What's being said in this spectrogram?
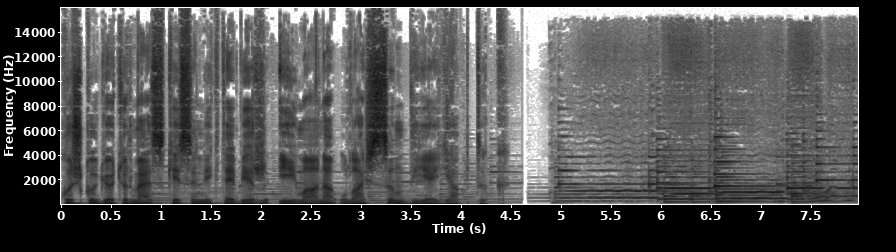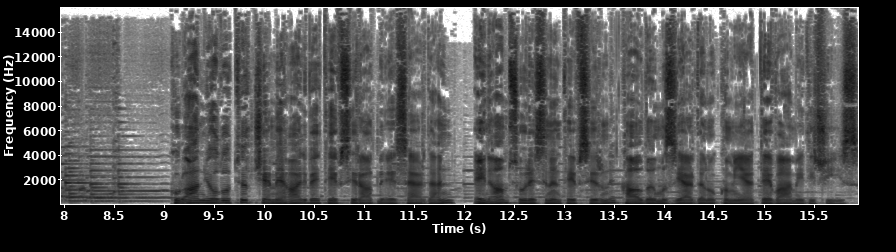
kuşku götürmez kesinlikte bir imana ulaşsın diye yaptık. Kur'an Yolu Türkçe Meal ve Tefsir adlı eserden En'am suresinin tefsirini kaldığımız yerden okumaya devam edeceğiz.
